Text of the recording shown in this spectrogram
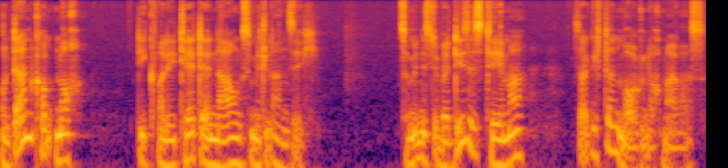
Und dann kommt noch die Qualität der Nahrungsmittel an sich. Zumindest über dieses Thema sage ich dann morgen nochmal was.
